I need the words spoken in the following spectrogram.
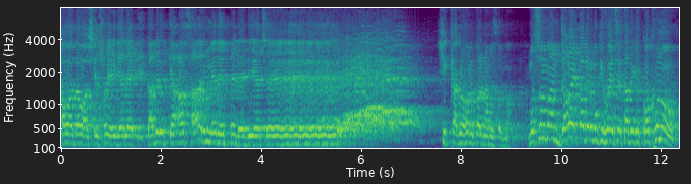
খাওয়া দাওয়া শেষ হয়ে গেলে তাদেরকে আসার মেরে ফেলে দিয়েছে। শিক্ষা গ্রহণ করে না মুসলমান। মুসলমান যারাই তাদের মুখী হয়েছে, তাদেরকে কখনো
